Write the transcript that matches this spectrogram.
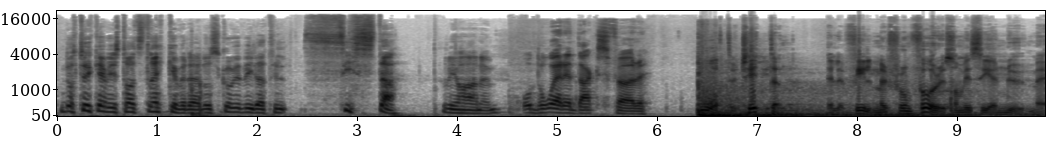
Då tycker jag vi tar ett streck över det. Då går vi vidare till sista vi har här nu. Och då är det dags för Återtiteln, eller filmer från förr som vi ser nu med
